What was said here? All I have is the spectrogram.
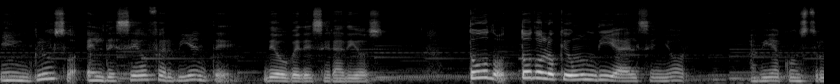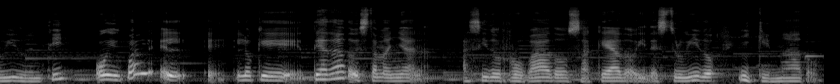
e incluso el deseo ferviente de obedecer a Dios. Todo, todo lo que un día el Señor había construido en ti, o igual eh, lo que te ha dado esta mañana ha sido robado, saqueado y destruido y quemado,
